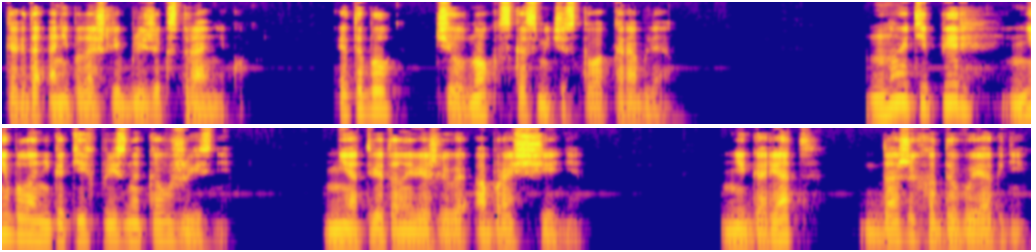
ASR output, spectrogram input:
когда они подошли ближе к страннику. Это был челнок с космического корабля. Но и теперь не было никаких признаков жизни, ни ответа на вежливое обращение. Не горят даже ходовые огни.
